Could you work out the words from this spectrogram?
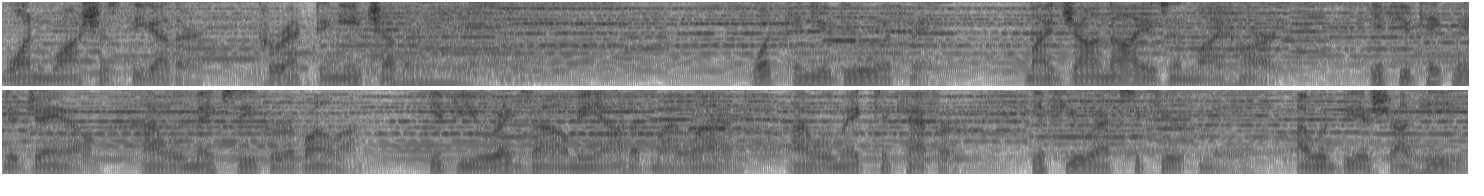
one washes the other, correcting each other. What can you do with me? My Jannah is in my heart. If you take me to jail, I will make zikr of Allah. If you exile me out of my land, I will make to kafir. If you execute me, I would be a shaheed.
